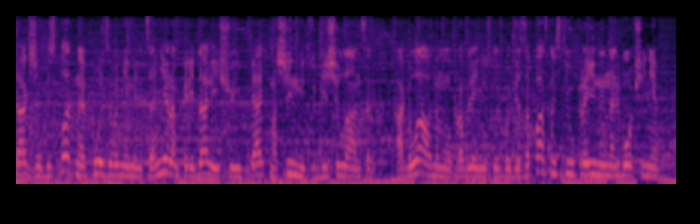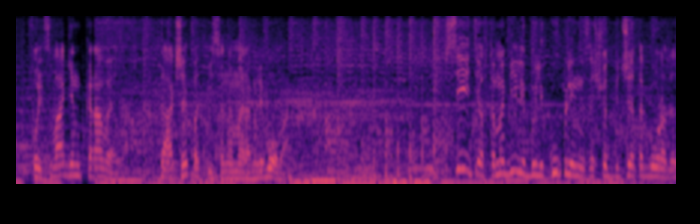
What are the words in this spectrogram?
Также в бесплатное пользование милиционерам передали еще и 5 машин Mitsubishi Lancer, а главному управлению службы безопасности Украины на Львовщине Volkswagen Caravella. Также подписано мэром Львова. Все эти автомобили были куплены за счет бюджета города,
